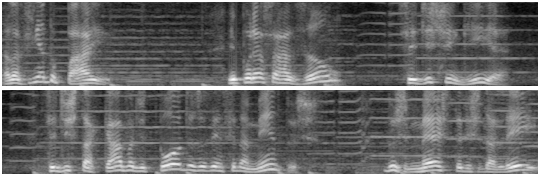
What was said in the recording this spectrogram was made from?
ela vinha do Pai. E por essa razão se distinguia, se destacava de todos os ensinamentos dos mestres da lei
